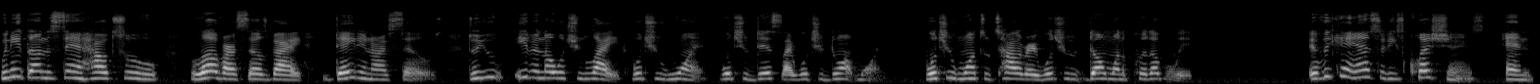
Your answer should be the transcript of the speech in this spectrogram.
We need to understand how to love ourselves by dating ourselves. Do you even know what you like, what you want, what you dislike, what you don't want, what you want to tolerate, what you don't want to put up with? If we can't answer these questions and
